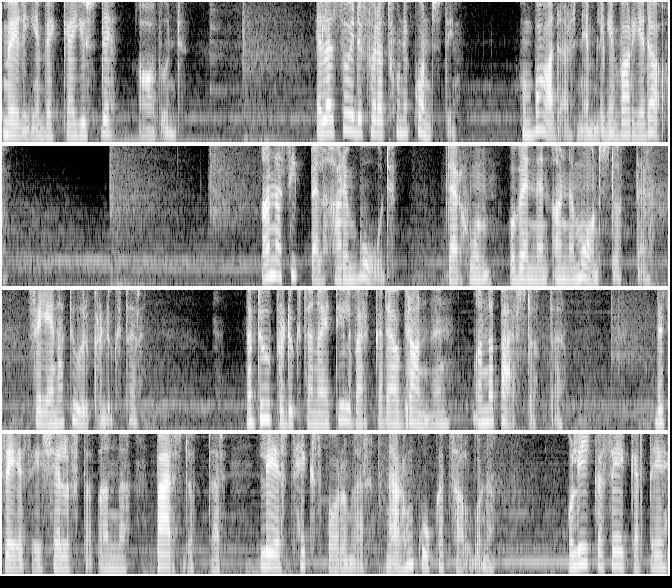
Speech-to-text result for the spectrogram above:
Möjligen väcker just det avund. Eller så är det för att hon är konstig. Hon badar nämligen varje dag. Anna Sippel har en bod där hon och vännen Anna Månsdotter säljer naturprodukter. Naturprodukterna är tillverkade av grannen Anna Persdotter. Det säger sig självt att Anna Persdotter läst häxformler när hon kokat salvorna. Och lika säkert är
